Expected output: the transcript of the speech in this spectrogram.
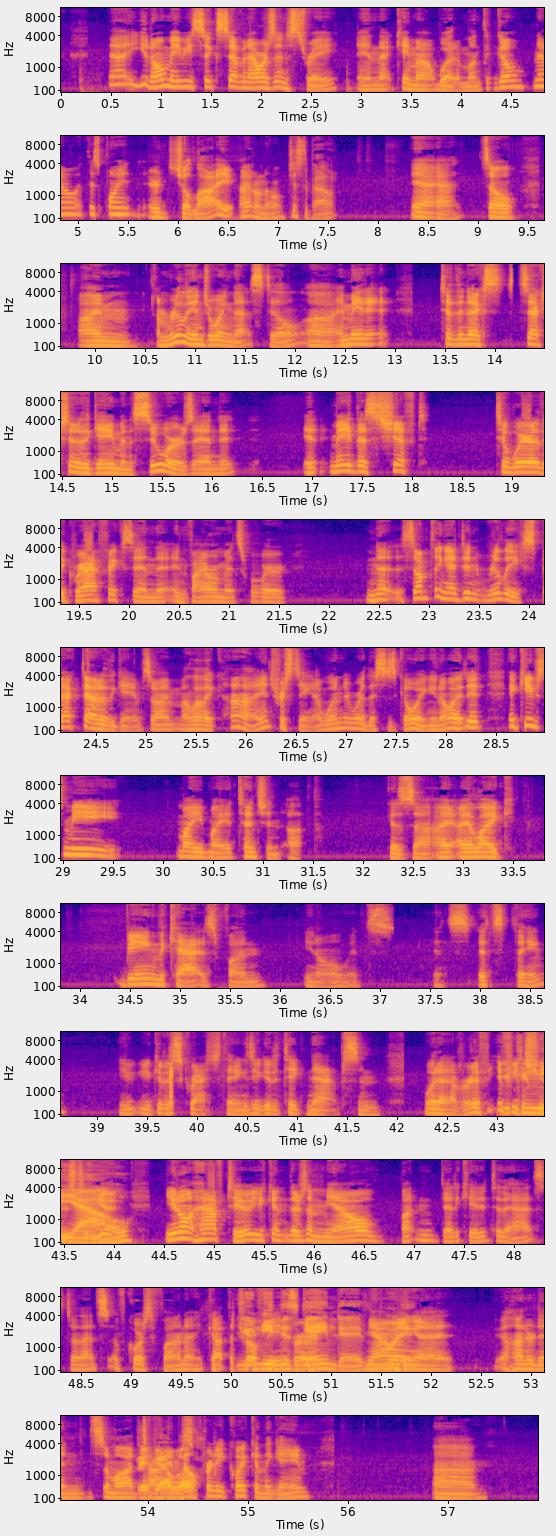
uh, you know, maybe six, seven hours in a Stray, and that came out what a month ago now at this point, or July? I don't know. Just about. Yeah. So I'm I'm really enjoying that still. Uh, I made it to the next section of the game in the sewers, and it it made this shift to where the graphics and the environments were n- something I didn't really expect out of the game. So I'm like, huh, interesting. I wonder where this is going. You know, it it, it keeps me my my attention up because uh, I I like being the cat is fun. You know, it's it's it's thing. You you get to scratch things. You get to take naps and whatever. If if you, can choose to, you, you don't have to. You can. There's a meow button dedicated to that, so that's of course fun. I got the You trophy need this for game, Dave. Meowing a, a hundred and some odd Maybe I times. Pretty quick in the game. Um,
